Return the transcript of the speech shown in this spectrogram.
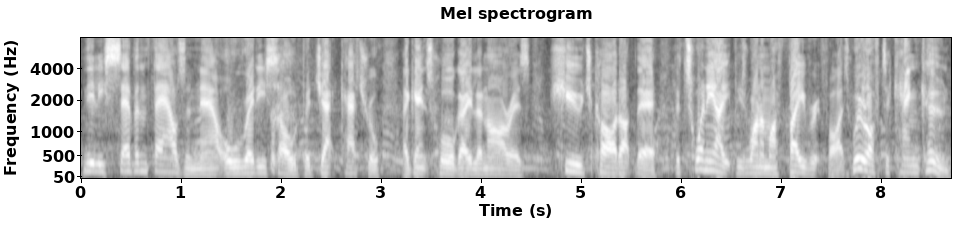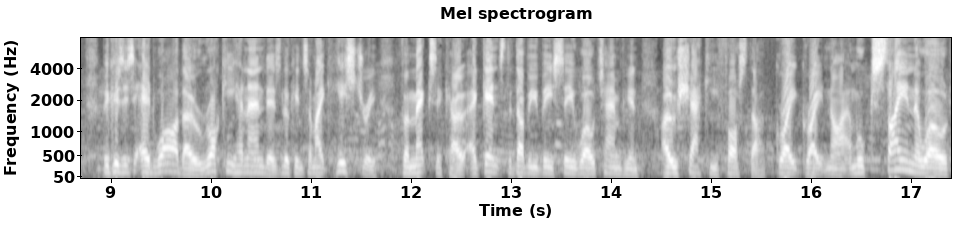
nearly 7,000 now already sold for Jack Catterall against Jorge Linares. Huge card up there. The 28th is one of my favourite fights. We're off to Cancun because it's Eduardo Rocky Hernandez looking to make history for Mexico against the WBC world champion O'Shaquie Foster. Great, great night. And we'll stay in the world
